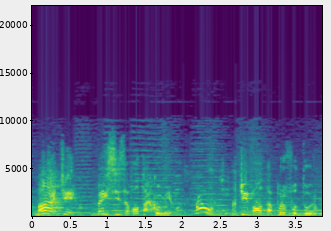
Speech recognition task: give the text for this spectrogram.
Marte, precisa voltar comigo. Aonde? De volta para o futuro.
